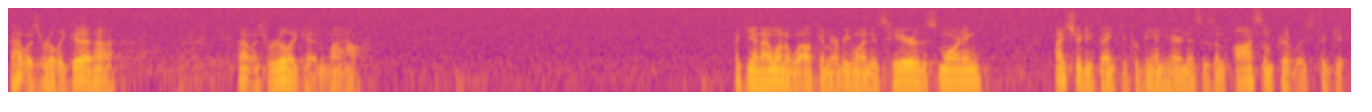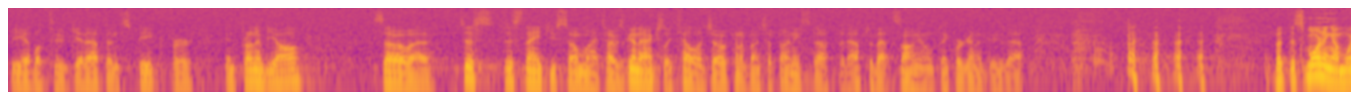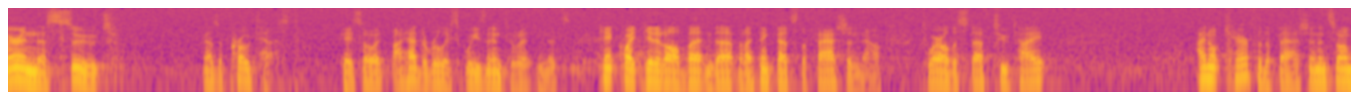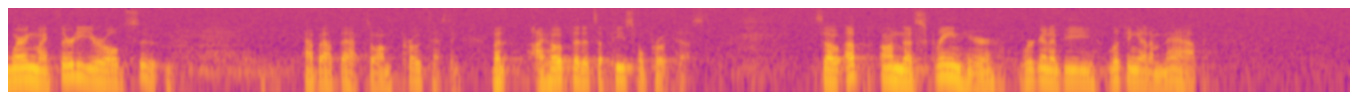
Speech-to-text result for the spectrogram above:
That was really good, huh? That was really good. Wow. Again, I want to welcome everyone who's here this morning. I sure do thank you for being here, and this is an awesome privilege to get, be able to get up and speak for in front of y'all. So uh, just just thank you so much. I was going to actually tell a joke and a bunch of funny stuff, but after that song, I don't think we're going to do that. but this morning, I'm wearing this suit as a protest. Okay, so it, I had to really squeeze into it, and it's can't quite get it all buttoned up, but I think that's the fashion now to wear all the stuff too tight. I don't care for the fashion, and so I'm wearing my 30 year old suit. How about that? So I'm protesting. But I hope that it's a peaceful protest. So, up on the screen here, we're going to be looking at a map.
